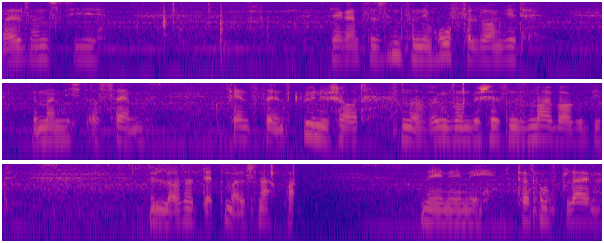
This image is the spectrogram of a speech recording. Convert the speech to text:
weil sonst die, der ganze Sinn von dem Hof verloren geht, wenn man nicht aus seinem Fenster ins Grüne schaut, sondern auf irgendein so beschissenes Neubaugebiet mit lauter Deppen als Nachbarn. Nee, nee, nee, das muss bleiben.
